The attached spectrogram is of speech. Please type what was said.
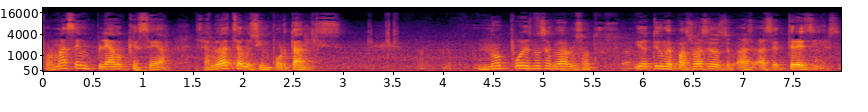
por más empleado que sea, saludate a los importantes. No puedes no saludar a los otros. Yo te digo, me pasó hace, dos- hace tres días.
